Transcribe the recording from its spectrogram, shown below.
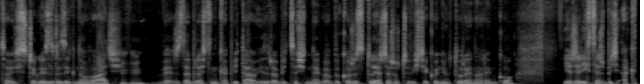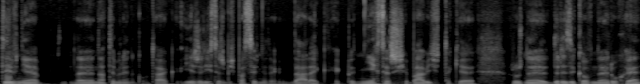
coś z czegoś zrezygnować, mhm. wiesz, zebrać ten kapitał i zrobić coś innego. Wykorzystujesz też oczywiście koniunkturę na rynku, jeżeli chcesz być aktywnie na tym rynku, tak? Jeżeli chcesz być pasywnie, tak Darek, jakby nie chcesz się bawić w takie różne ryzykowne ruchy,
